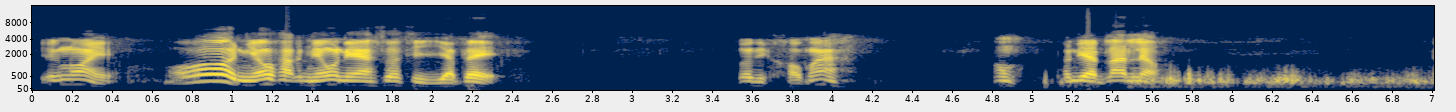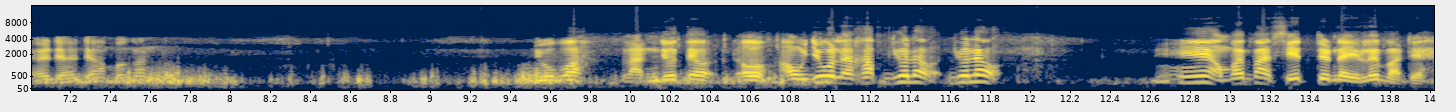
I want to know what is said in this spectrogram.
เสียงน้อยโอ้เหนียวผักเหนียวเนี่ยส่วนสีหยียบได้ส่วนสีเขามาเอ้าพันเดียดลั่นแล้วเดี๋ยวเดี๋ยวเดี๋ยวเบิ่งกันอยู่ปะลั่นอยู่แต่เอาเอาอยู่แล้วครับอยู่แล้วอยู่แล้วนี่เอาไปมาเสร็จจนได้เลยบัดเนี่ย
